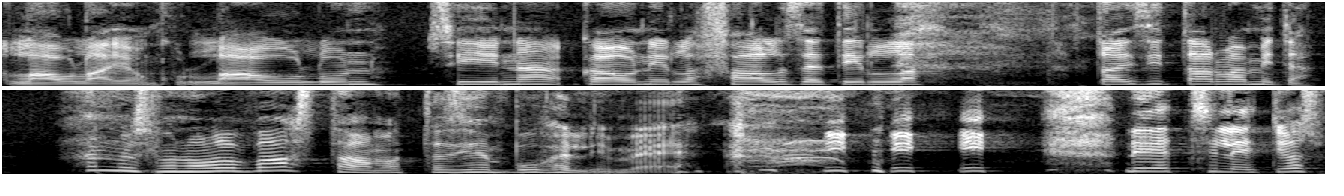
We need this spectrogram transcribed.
laulaa jonkun laulun siinä kauniilla falsetilla. Tai sitten arvaa mitä? Hän olisi voinut olla vastaamatta siihen puhelimeen. Niin, että sille, että jos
